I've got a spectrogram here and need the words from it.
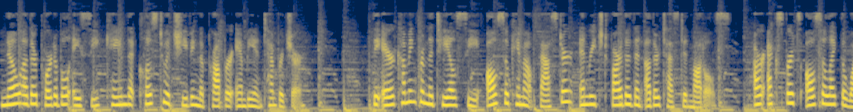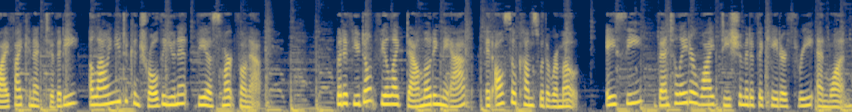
No other portable AC came that close to achieving the proper ambient temperature. The air coming from the TCL also came out faster and reached farther than other tested models. Our experts also like the Wi-Fi connectivity, allowing you to control the unit via a smartphone app. But if you don't feel like downloading the app, it also comes with a remote. AC, ventilator Y dehumidificator 3 and 1.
